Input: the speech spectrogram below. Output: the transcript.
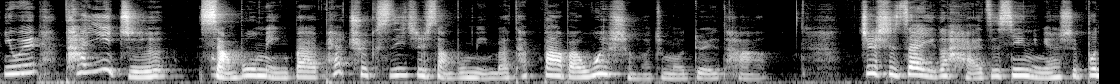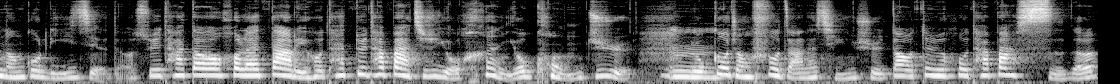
因为他一直想不明白，Patrick 一直想不明白他爸爸为什么这么对他，这是在一个孩子心里面是不能够理解的，所以他到后来大了以后，他对他爸其实有恨、有恐惧，有各种复杂的情绪。到最后他爸死的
